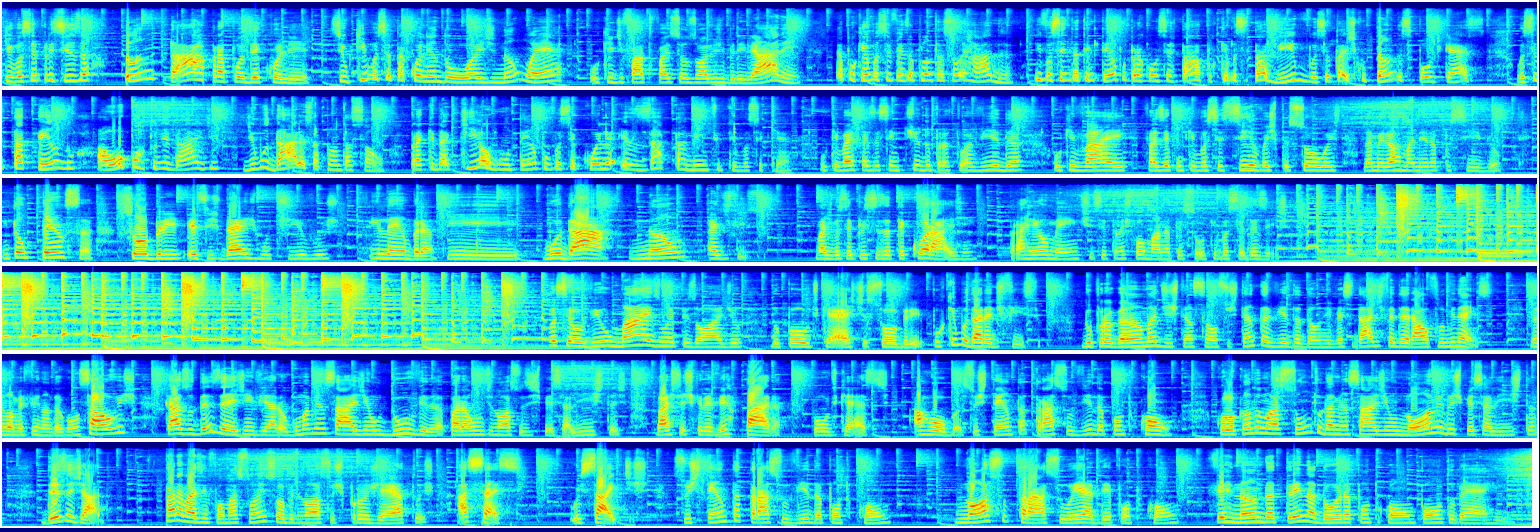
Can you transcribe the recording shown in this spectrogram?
Que você precisa plantar para poder colher. Se o que você está colhendo hoje não é o que de fato faz seus olhos brilharem, é porque você fez a plantação errada. E você ainda tem tempo para consertar, porque você está vivo, você está escutando esse podcast, você está tendo a oportunidade de mudar essa plantação, para que daqui a algum tempo você colha exatamente o que você quer, o que vai fazer sentido para a tua vida, o que vai fazer com que você sirva as pessoas da melhor maneira possível. Então pensa sobre esses 10 motivos e lembra que mudar não é difícil, mas você precisa ter coragem para realmente se transformar na pessoa que você deseja. Você ouviu mais um episódio do podcast sobre por que mudar é difícil do programa de extensão Sustenta a Vida da Universidade Federal Fluminense. Meu nome é Fernanda Gonçalves. Caso deseje enviar alguma mensagem ou dúvida para um de nossos especialistas, basta escrever para podcast@sustenta-vida.com, colocando no assunto da mensagem o nome do especialista desejado. Para mais informações sobre nossos projetos, acesse os sites sustenta-vida.com nosso-ead.com, fernandatreinadora.com.br.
